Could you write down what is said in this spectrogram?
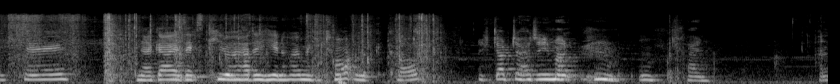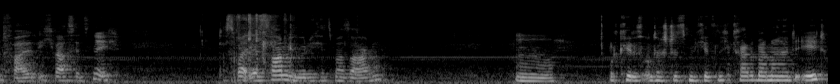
Okay. Na geil, 6 Kilo hatte hier noch irgendwelche Torten mitgekauft. Ich glaube, da hatte jemand einen kleinen Anfall. Ich war es jetzt nicht. Das war eher Sami, würde ich jetzt mal sagen. Mm. Okay, das unterstützt mich jetzt nicht gerade bei meiner Diät.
